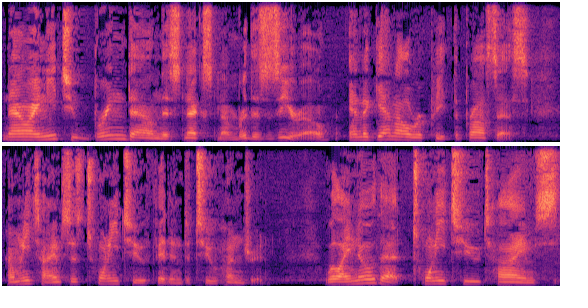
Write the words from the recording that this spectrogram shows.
Now I need to bring down this next number, this 0, and again I'll repeat the process. How many times does 22 fit into 200? Well, I know that 22 times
